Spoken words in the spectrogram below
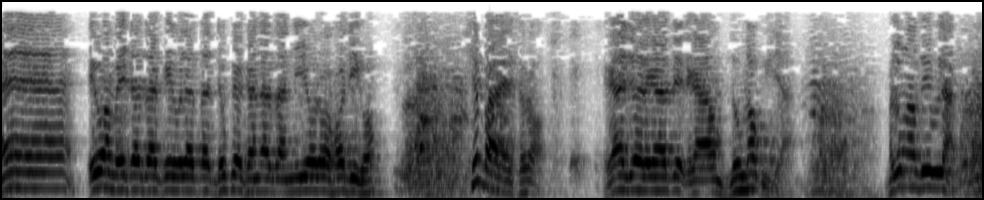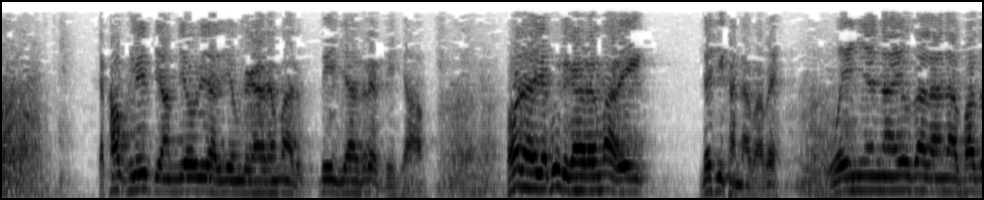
အဲဧဝမေတ္တကေဝလတဒုက္ခခန္ဓာသនិရောဓဟောတိကိုဖြစ်ပါတယ်ဆိုတော့ဒကာကျော်ဒကာသစ်ဒကာအောင်လုံလောက်ပြီလားမလုံလောက်သေးဘူးလားတစ်ခေါက်ကလေးပြန်ပြောရရင်ဒကာဓမ္မတို့သေချာတဲ့သေချာအောင် ဟောတာယခုဒကာဓမ္မတွေလက်ရှိခန္ဓာပါပဲဝိညာဏယုသလနာဖသ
